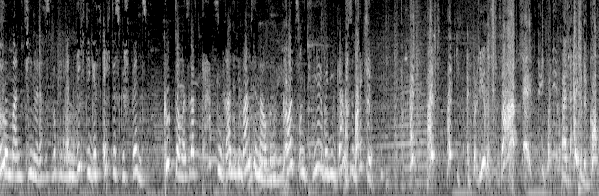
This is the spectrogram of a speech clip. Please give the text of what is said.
Oh Mann, Tina, das ist wirklich ein richtiges, echtes Gespenst. Guck doch, es läuft Katzen gerade die Wand hinauf und kreuz und quer über die ganze Decke. Halt, halt, halt, ich, ich verliere. Ah, ich verliere meinen eigenen Kopf.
